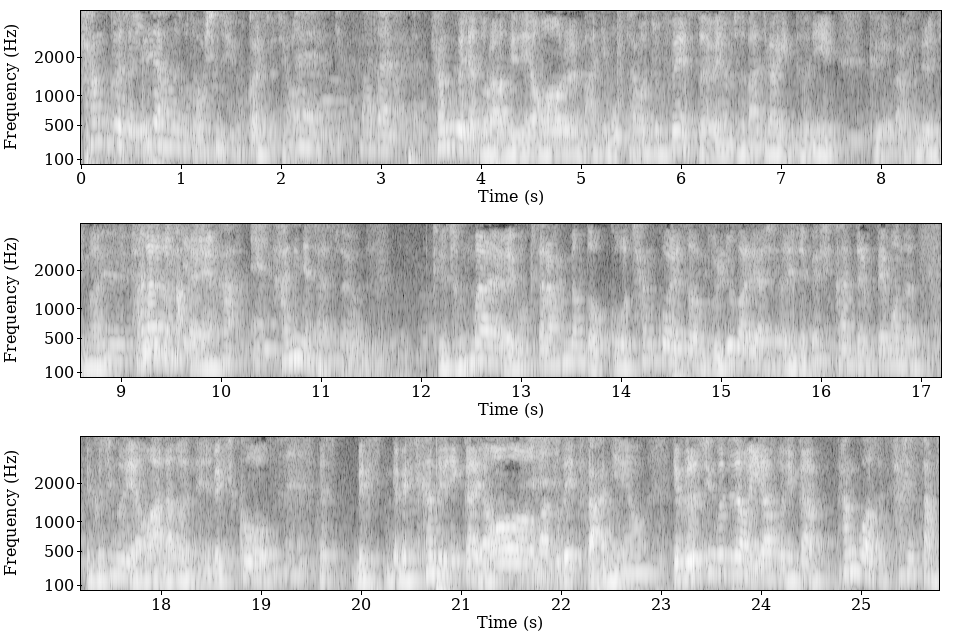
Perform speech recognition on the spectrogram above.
한국에서 1년 하는 것보다 훨씬 더 효과 있어요 제가 봤을 때. 네 맞아요 맞아요 한국에 제가 돌아와서 이제 영어를 많이 못한 걸 좀 후회했어요. 왜냐면 저는 마지막 인턴이 그 말씀드렸지만 음, 한국인들이요. 예, 하, 예. 한인 회사였어요. 그 정말 외국 사람 한 명도 없고 창고에서 물류 관리하시는 이제 Mexican들 빼고는 그 친구들이 영어 안 하거든요. 멕시코 그래서 Mexi, Mexican들이니까 영어가 또 native가 아니에요. 그런 친구들하고 일하다 보니까 한국 와서 사실상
